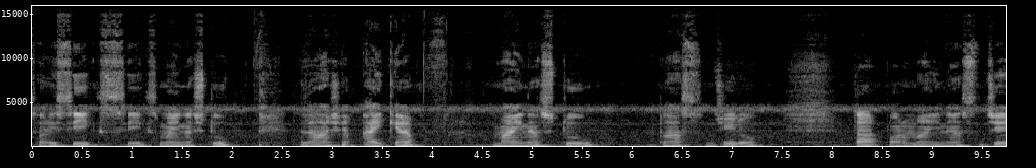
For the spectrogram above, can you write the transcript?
sorry six six minus two তাহলে আসে I cap minus two plus zero তারপর minus J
